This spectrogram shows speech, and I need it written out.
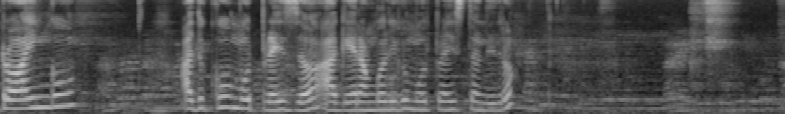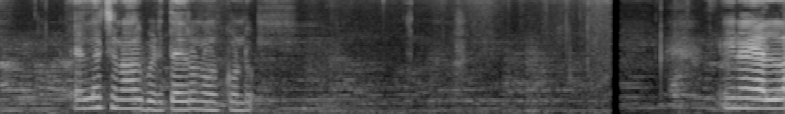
ಡ್ರಾಯಿಂಗು ಅದಕ್ಕೂ ಮೂರು ಪ್ರೈಸ್ ಹಾಗೆ ರಂಗೋಲಿಗೂ ಮೂರು ಪ್ರೈಸ್ ತಂದಿದ್ರು. ಎಲ್ಲ ಚೆನ್ನಾಗಿ ಬಿಡ್ತಾಯಿದ್ರು ನೋಡಿಕೊಂಡು. ಇನ್ನು ಎಲ್ಲ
